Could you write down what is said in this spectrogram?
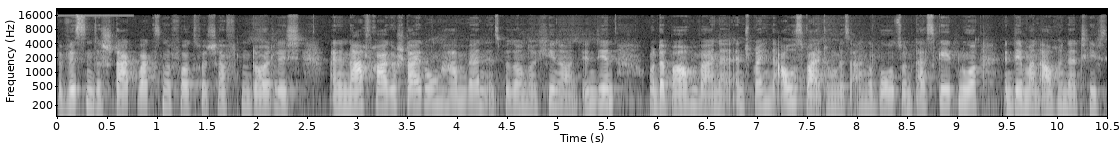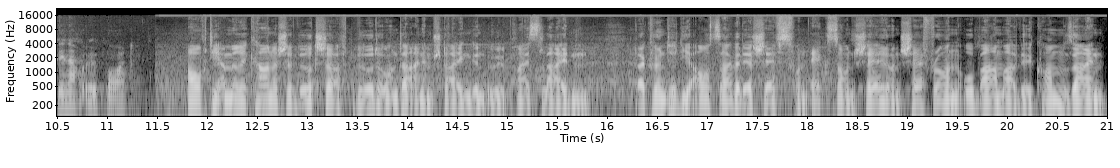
Wir wissen, dass stark wachsende Volkswirtschaften deutlich eine Nachfragesteigerung haben werden, insbesondere China und Indien. Und da brauchen wir eine entsprechende Ausweitung des Angebots. Und das geht nur, indem man auch in der Tiefsee nach Öl bohrt. Auch die amerikanische Wirtschaft würde unter einem steigenden Ölpreis leiden. Da könnte die Aussage der Chefs von Exxon, Shell und Chevron Obama willkommen sein.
